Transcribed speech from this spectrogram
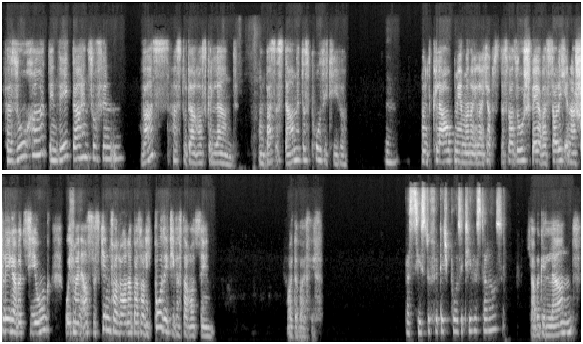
Versuche den Weg dahin zu finden, was hast du daraus gelernt und was ist damit das Positive. Mhm. Und glaub mir, Manuela, ich hab's, das war so schwer. Was soll ich in einer Schlägerbeziehung, wo ich mein erstes Kind verloren habe, was soll ich Positives daraus sehen? Heute weiß ich's. Was ziehst du für dich Positives daraus? Ich habe gelernt,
